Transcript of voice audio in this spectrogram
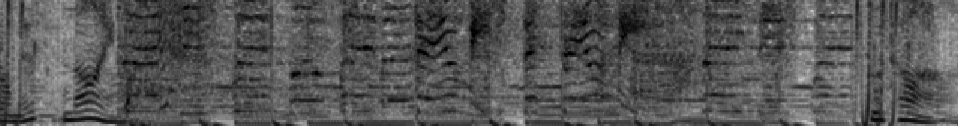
from 9. Guitar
